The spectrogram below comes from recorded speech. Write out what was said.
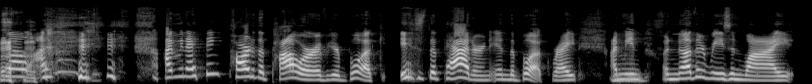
I, I, mean, I think part of the power of your book is the pattern in the book, right? Mm-hmm. I mean, mm-hmm. another reason why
